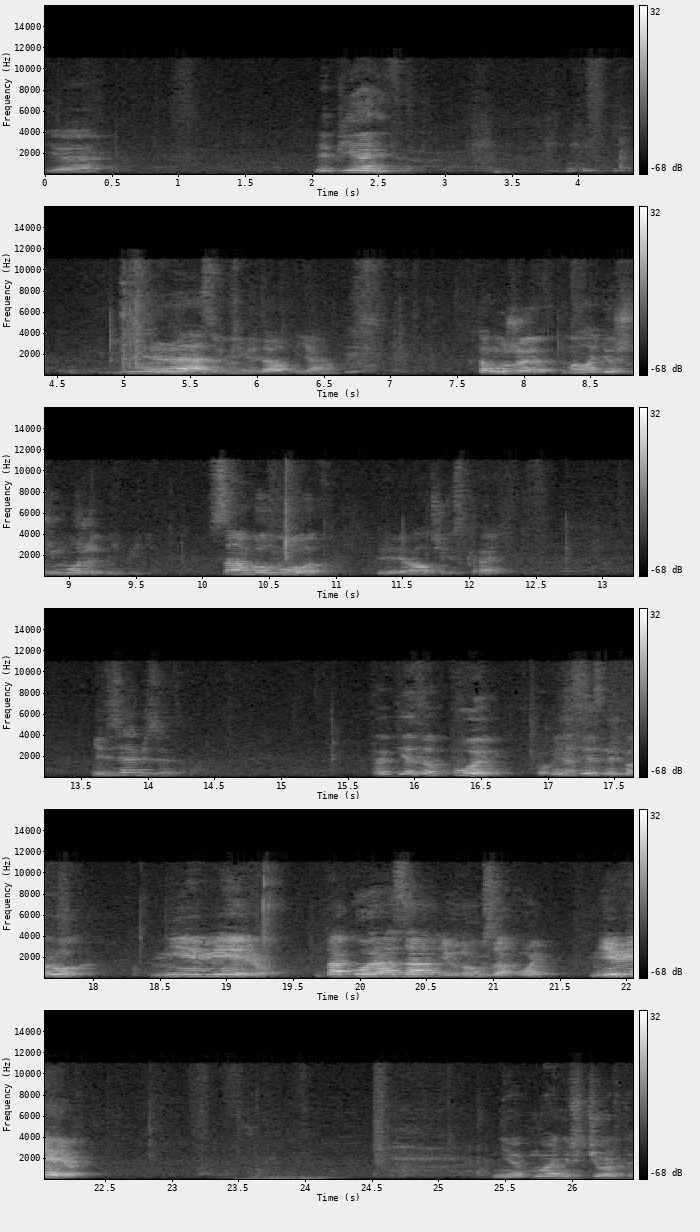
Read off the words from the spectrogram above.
Я... Я пьяница. ни разу не видал пьяным. К тому же молодежь не может не пить. Сам был молод, переливал через край. Нельзя без этого. Так я запой. У меня наследственный порог. Не верю. Такой розан и вдруг запой. Не верю. Не обманешь черта.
